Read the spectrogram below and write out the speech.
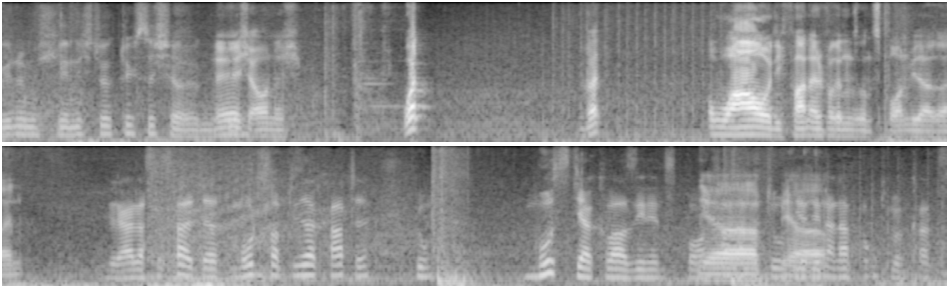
Fühle mich hier nicht wirklich sicher irgendwie. Nee, ich auch nicht. What? Was? Oh, wow, die fahren einfach in unseren Spawn wieder rein. Ja, das ist halt der Modus auf dieser Karte. Du, musst ja quasi in den Spawn Ja, fahren, damit du ja. hier den anderen Punkt holen kannst.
